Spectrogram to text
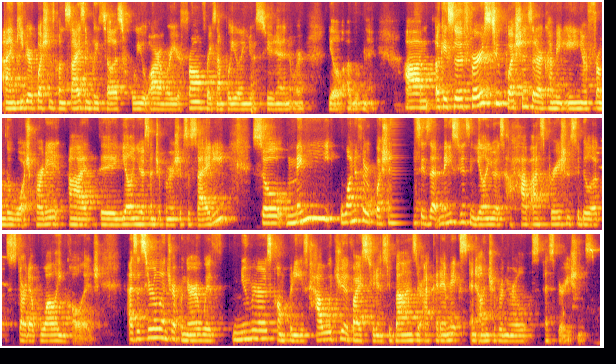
and keep your questions concise and please tell us who you are and where you're from. For example, Yale NUS student or Yale alumni. Um, okay, so the first two questions that are coming in are from the watch party at the Yale NUS Entrepreneurship Society. So many, one of their questions is that many students in Yale NUS have aspirations to build a startup while in college. As a serial entrepreneur with numerous companies, how would you advise students to balance their academics and entrepreneurial aspirations?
